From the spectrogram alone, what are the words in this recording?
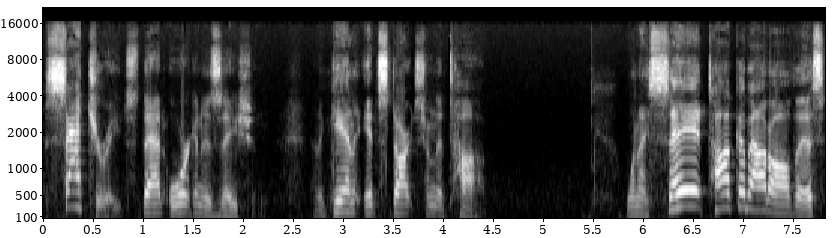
saturates that organization. And again, it starts from the top. When I say it, talk about all this,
